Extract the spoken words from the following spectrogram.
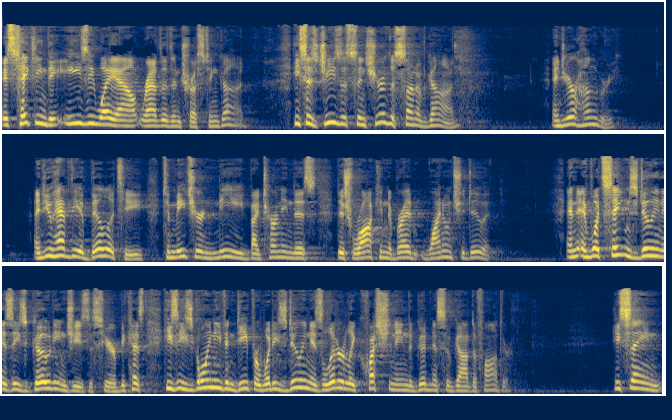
It's taking the easy way out rather than trusting God. He says, Jesus, since you're the Son of God and you're hungry, and you have the ability to meet your need by turning this, this rock into bread, why don't you do it? And, and what Satan's doing is he's goading Jesus here because he's, he's going even deeper. What he's doing is literally questioning the goodness of God the Father. He's saying,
